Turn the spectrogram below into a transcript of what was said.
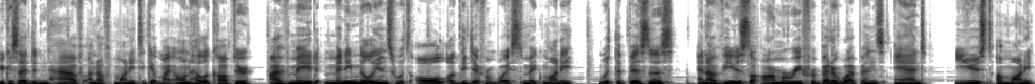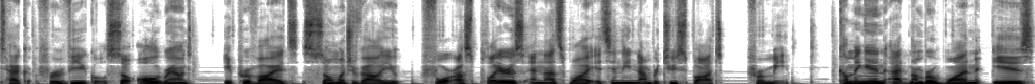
because I didn't have enough money to get my own helicopter. I've made many millions with all of the different ways to make money with the business, and I've used the armory for better weapons and used Imani Tech for vehicles. So all around, it provides so much value for us players, and that's why it's in the number two spot for me. Coming in at number one is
